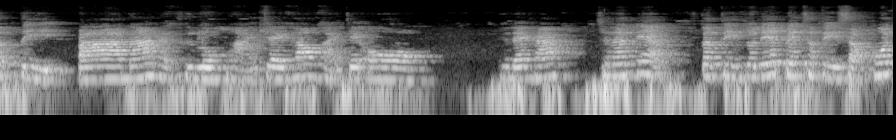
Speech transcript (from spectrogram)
สติปานะเนี่ย คือลมหายใจเข้าหายใจออกเห็นไหมคะ ฉะนั้นเนี่ยสติตัวนี้เป็นสติสัมโพช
